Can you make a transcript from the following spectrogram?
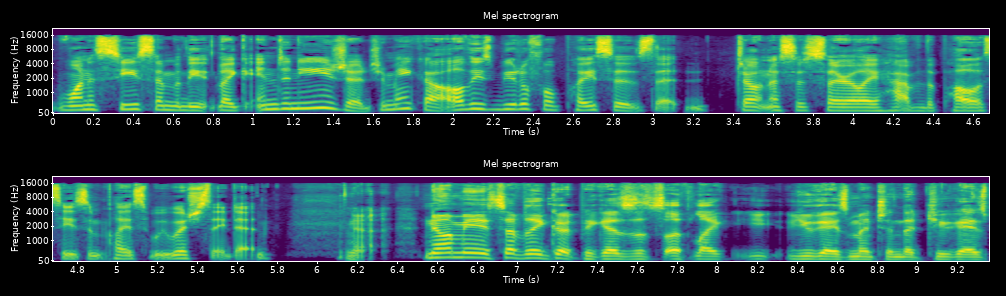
want to see some of the, like Indonesia, Jamaica, all these beautiful places that don't necessarily have the policies in place we wish they did. Yeah. No, I mean it's definitely good because it's uh, like you you guys mentioned that you guys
